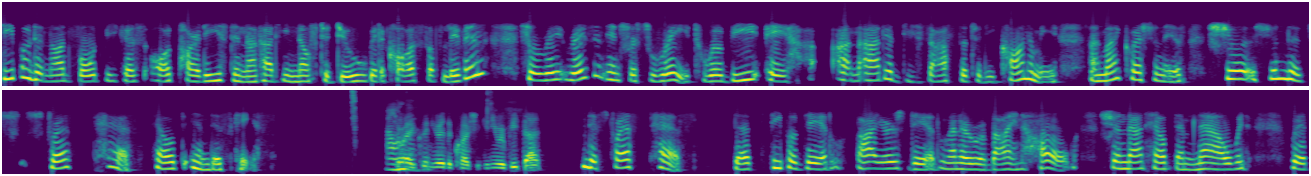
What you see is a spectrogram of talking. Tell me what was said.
people did not vote because all parties did not have enough to do with the cost of living. So ra- raising interest rate will be a an added disaster to the economy. And my question is, should, shouldn't the stress test help in this case? Sorry, I couldn't hear the question. Can you repeat that? The stress test that people did, buyers did when they were buying a home, shouldn't that help them now with with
